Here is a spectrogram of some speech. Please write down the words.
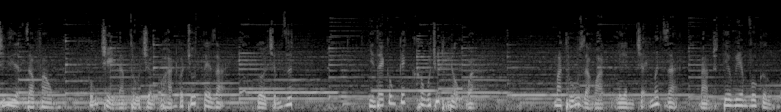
chính diện giao phòng, cũng chỉ làm thủ trưởng của hắn có chút tê dại, rồi chấm dứt. Nhìn thấy công kích không có chút hiệu quả, Ma thú giả hoạt liền chạy mất dạng Làm cho tiêu viêm vô cùng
